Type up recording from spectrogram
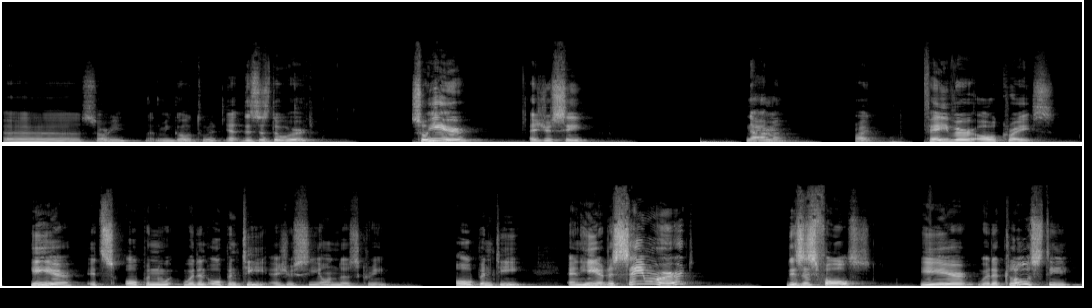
Uh, sorry, let me go to it. Yeah, this is the word. So here, as you see, Na'ma, right? Favor or grace. Here, it's open with an open T, as you see on the screen. Open T. And here, the same word. This is false. Here, with a closed T.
